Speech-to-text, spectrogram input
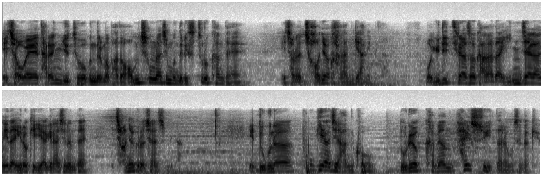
예, 저 외에 다른 유튜버 분들만 봐도 엄청나신 분들이 수두룩한데 예, 저는 전혀 강한 게 아닙니다. 뭐 UDT라서 강하다, 인자강이다 이렇게 이야기를 하시는데 전혀 그렇지 않습니다. 예, 누구나 포기하지 않고 노력하면 할 수 있다라고 생각해요.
